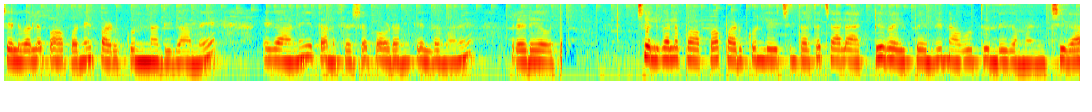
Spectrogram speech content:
చెలివల్ల పాపని పడుకున్నది ఇక అని తను ఫ్రెష్ అప్ అవడానికి వెళ్దామని రెడీ అవుతాం. చెలివల పాప పడుకొని లేచిన తర్వాత చాలా యాక్టివ్ అయిపోయింది నవ్వుతుంది ఇక మంచిగా.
